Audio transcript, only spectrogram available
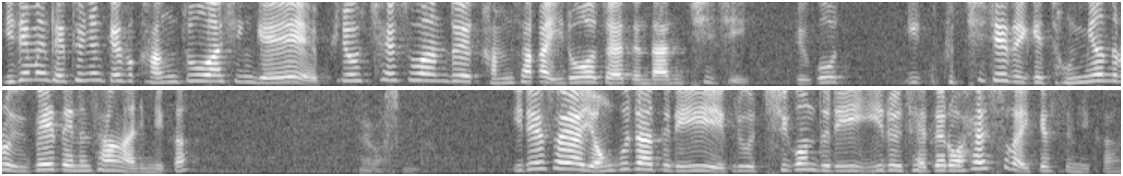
이재명 대통령께서 강조하신 게 필요 최소한도의 감사가 이루어져야 된다는 취지 그리고 이, 그 취지에도 이게 정면으로 위배되는 상황 아닙니까? 네, 맞습니다. 이래서야 연구자들이 그리고 직원들이 일을 제대로 할 수가 있겠습니까?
